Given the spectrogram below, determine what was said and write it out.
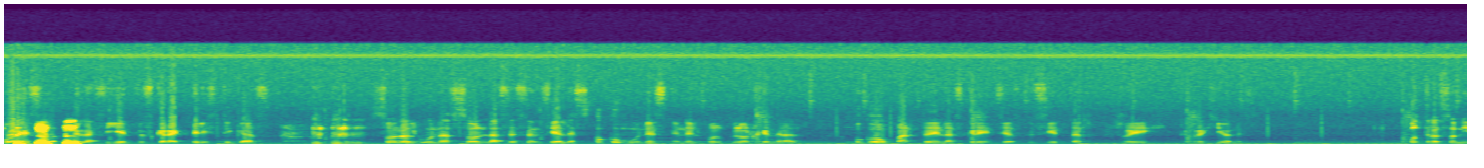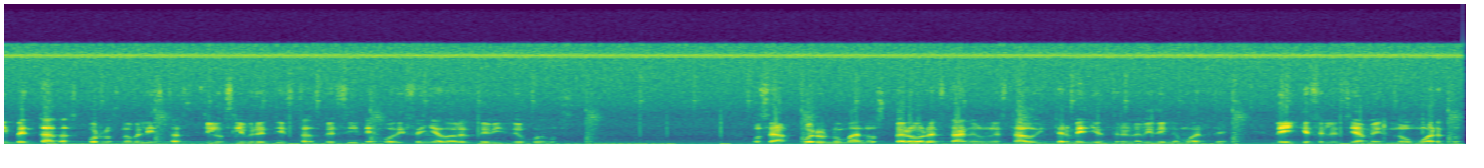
Por eso, de las siguientes características, solo algunas son las esenciales o comunes en el folclore general o como parte de las creencias de ciertas re- regiones. Otras son inventadas por los novelistas y los libretistas de cine o diseñadores de videojuegos. O sea, fueron humanos, pero ahora están en un estado intermedio entre la vida y la muerte, de ahí que se les llame no muertos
